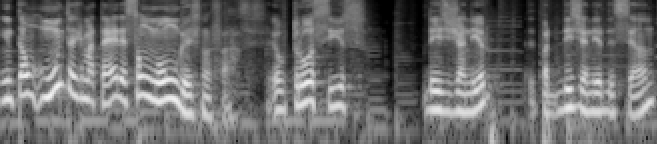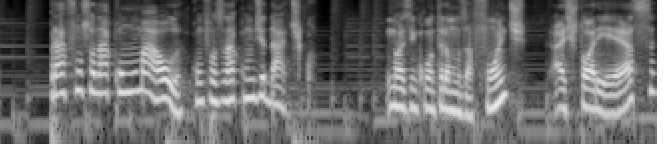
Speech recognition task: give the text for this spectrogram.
Então, muitas matérias são longas nas farsas. Eu trouxe isso desde janeiro, desde janeiro desse ano, para funcionar como uma aula, como funcionar como didático. Nós encontramos a fonte, a história é essa,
